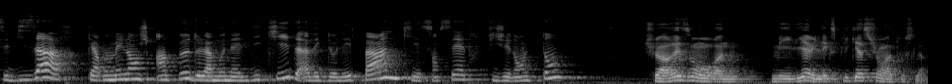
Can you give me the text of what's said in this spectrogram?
c'est bizarre, car on mélange un peu de la monnaie liquide avec de l'épargne qui est censée être figée dans le temps. Tu as raison, Oran, mais il y a une explication à tout cela.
